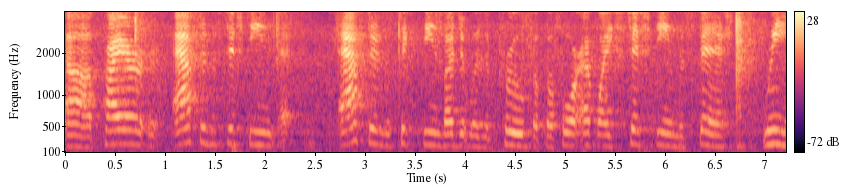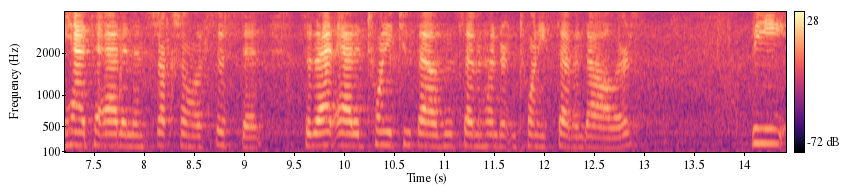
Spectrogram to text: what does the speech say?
uh, prior, after the 15, after the 16 budget was approved, but before FY 15 was finished, we had to add an instructional assistant. So that added $22,727. The,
